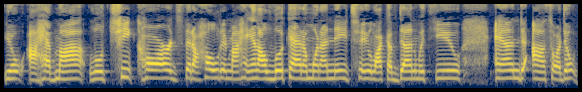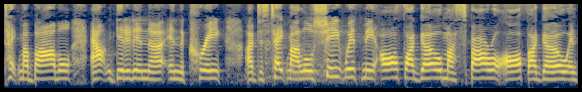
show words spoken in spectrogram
you know, I have my little cheat cards that I hold in my hand. I'll look at them when I need to, like I've done with you. And uh, so I don't take my Bible out and get it in the in the creek. I just take my little sheet with me. Off I go. My spiral off I go. And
